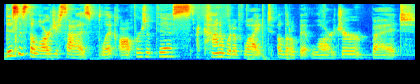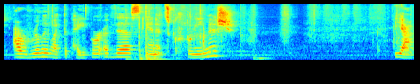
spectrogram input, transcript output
This is the largest size Blick offers of this. I kind of would have liked a little bit larger, but I really like the paper of this and it's creamish. Yeah,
